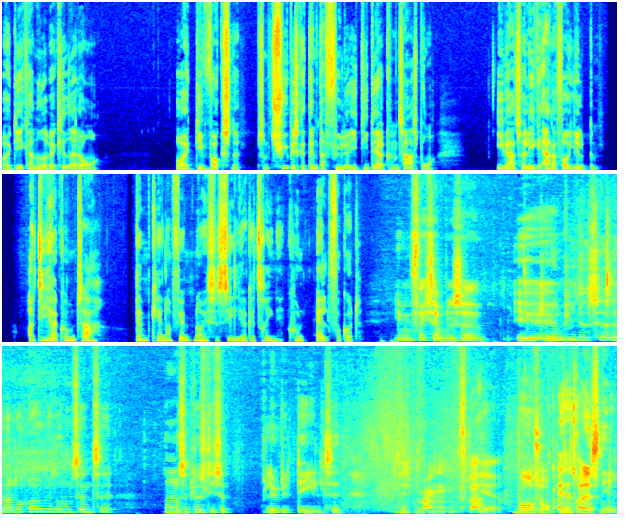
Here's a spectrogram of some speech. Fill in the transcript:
og at de ikke har noget at være ked af det over. Og at de voksne, som typisk er dem, der fylder i de der kommentarspor, i hvert fald ikke er der for at hjælpe dem. Og de her kommentarer, dem kender 15-årige Cecilia og Katrine kun alt for godt. Jamen for eksempel så... Øh, kender en pige, der ser, eller det røvbillede, hun sendte til nogen, og så pludselig så blev det delt til vildt mange fra Ja. vores år. Altså jeg tror, det er sådan hele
